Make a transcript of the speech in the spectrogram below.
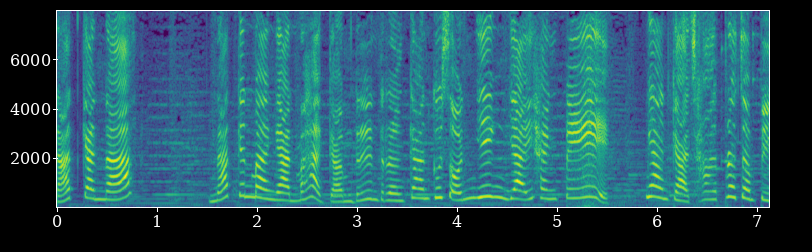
นัดกันนะ นัดกันมางานมหกรรมรื่นเริงการกุศลยิ่งใหญ่แห่งปี งานกาชาติประจำปี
